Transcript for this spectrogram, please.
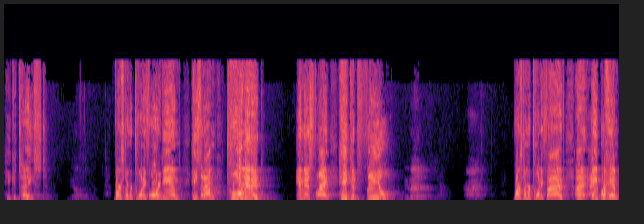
He could taste. Verse number 24 again, he said, I'm tormented in this flame. He could feel. Verse number 25, uh, Abraham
